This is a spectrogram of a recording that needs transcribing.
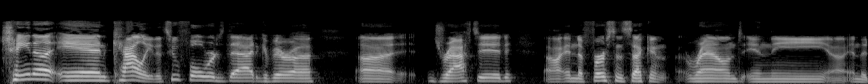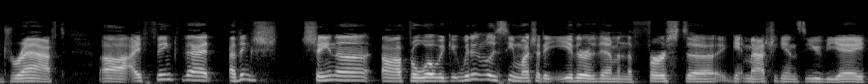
Cheyna and Callie, the two forwards that Gabarra uh, drafted uh, in the first and second round in the uh, in the draft. Uh, I think that I think Cheyna, uh, for what we we didn't really see much of either of them in the first match against UVA,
